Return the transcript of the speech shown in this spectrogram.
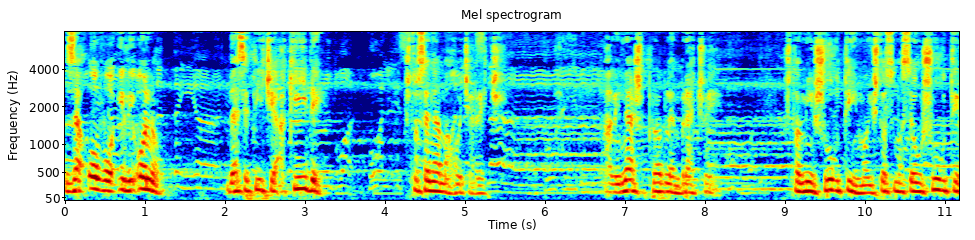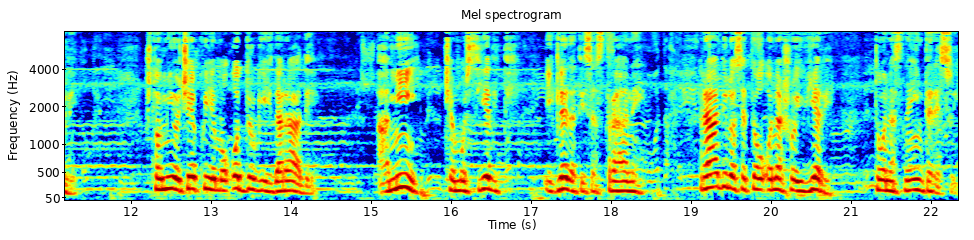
za ovo ili ono da se tiče akide što se nama hoće reći. Ali naš problem, braćo, je što mi šutimo i što smo se ušutili što mi očekujemo od drugih da rade, a mi ćemo sjediti i gledati sa strane. Radilo se to o našoj vjeri, to nas ne interesuje.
